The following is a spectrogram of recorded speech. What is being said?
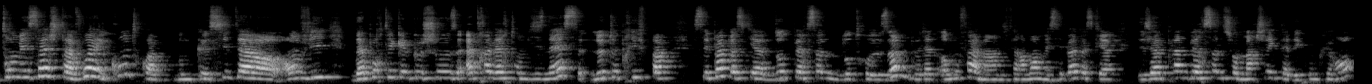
ton message, ta voix, elle compte, quoi. Donc, euh, si tu as envie d'apporter quelque chose à travers ton business, ne te prive pas. C'est pas parce qu'il y a d'autres personnes, d'autres hommes, peut-être hommes ou femmes, hein, différemment, mais c'est pas parce qu'il y a déjà plein de personnes sur le marché et que tu as des concurrents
